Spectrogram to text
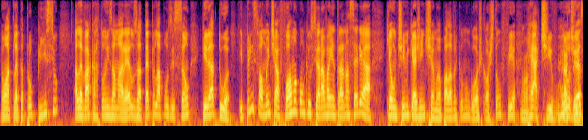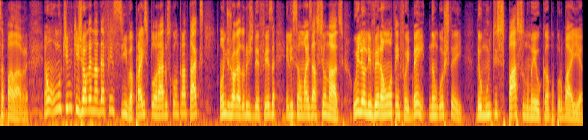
É um atleta propício a levar cartões amarelos até pela posição que ele atua. E principalmente a forma com que o Ceará vai entrar na Série A, que é um time que a gente chama, é uma palavra que eu não gosto, que eu acho tão feia, Ah. reativo. Eu Reativo. odeio essa palavra. É um, um time que joga na defensiva para explorar os contra-ataques, onde os jogadores de defesa eles são mais acionados. O William Oliveira ontem foi bem? Não gostei. Deu muito espaço no meio-campo pro Bahia.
